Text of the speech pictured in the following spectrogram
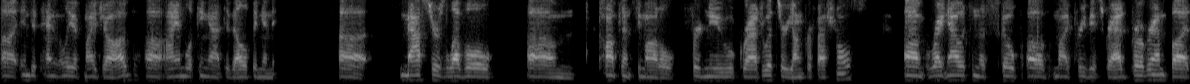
uh, independently of my job. Uh, I am looking at developing an master's level um, competency model for new graduates or young professionals. Um, right now, it's in the scope of my previous grad program, but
